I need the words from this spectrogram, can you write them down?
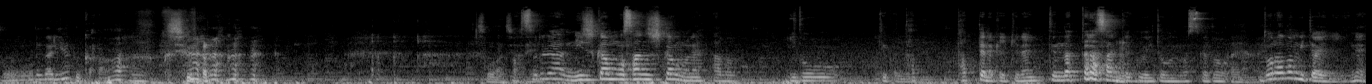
それがリアルかな。しばらくそうなんですよね。まあ、それが2時間も3時間もねあの移動っていうかた立ってなきゃいけないっていうんだったら三脚がいいと思いますけど、はいはい。ドラマみたいにね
